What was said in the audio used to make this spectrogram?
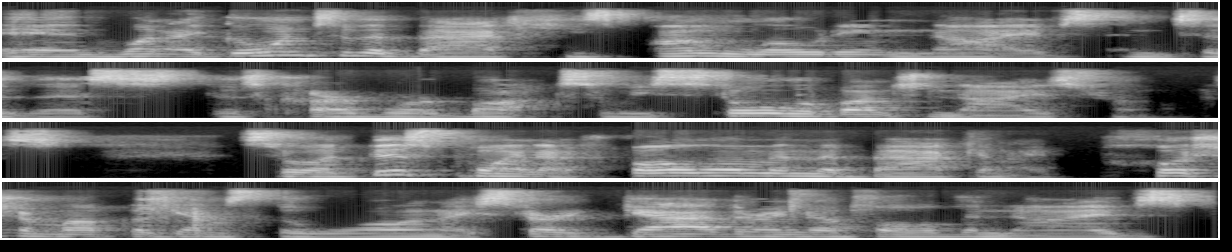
And when I go into the back, he's unloading knives into this, this cardboard box. So he stole a bunch of knives from us. So at this point, I follow him in the back and I push him up against the wall and I start gathering up all the knives.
